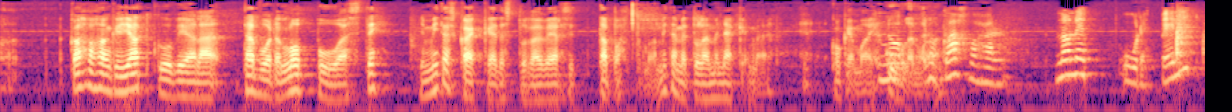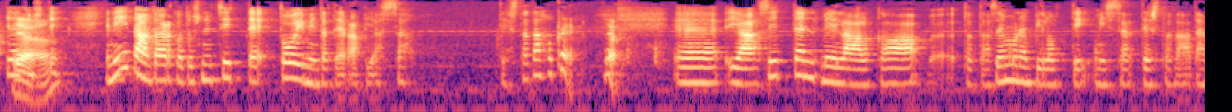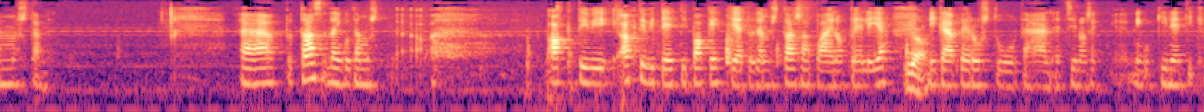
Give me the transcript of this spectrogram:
kahvahanke jatkuu vielä tämän vuoden loppuun asti. Niin mitäs kaikkea tästä tulee vielä sitten tapahtumaan? Mitä me tulemme näkemään, kokemaan ja no, kuulemaan? No kahvahan, no ne uudet pelit tietysti. Jaa. Ja niitä on tarkoitus nyt sitten toimintaterapiassa testata. Okei, okay. Ja sitten meillä alkaa tota, semmoinen pilotti, missä testataan tämmöistä taas niin kuin tämmöistä aktivi, aktiviteettipakettia tai tämmöistä tasapainopeliä, Joo. mikä perustuu tähän, että siinä on se niin kuin kinetic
